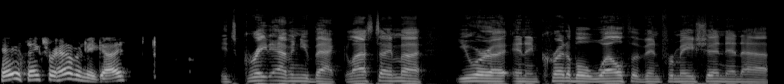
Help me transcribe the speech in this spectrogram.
Hey, thanks for having me, guys. It's great having you back. Last time uh, you were uh, an incredible wealth of information, and uh,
